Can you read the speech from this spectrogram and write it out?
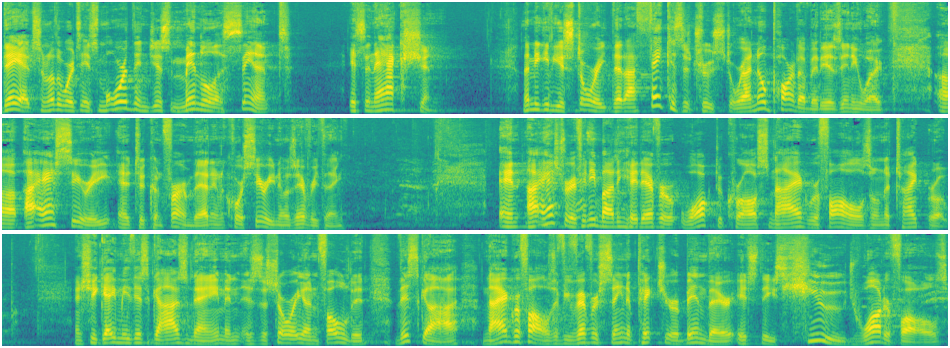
dead. So, in other words, it's more than just mental assent, it's an action. Let me give you a story that I think is a true story. I know part of it is anyway. Uh, I asked Siri uh, to confirm that, and of course, Siri knows everything. And I asked her if anybody had ever walked across Niagara Falls on a tightrope. And she gave me this guy's name, and as the story unfolded, this guy, Niagara Falls, if you've ever seen a picture or been there, it's these huge waterfalls.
